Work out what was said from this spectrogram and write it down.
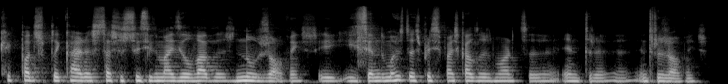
que é que pode explicar as taxas de suicídio mais elevadas nos jovens e, e sendo uma das principais causas de morte entre, entre os jovens?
